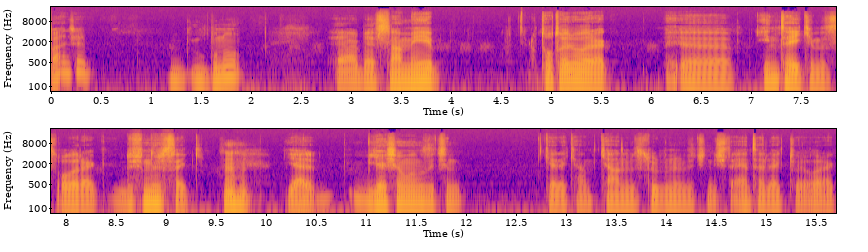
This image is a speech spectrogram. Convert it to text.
Bence bunu eğer beslenmeyi total olarak e, intake'imiz olarak düşünürsek yani yaşamamız için gereken kendimizi sürdürmemiz için işte entelektüel olarak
